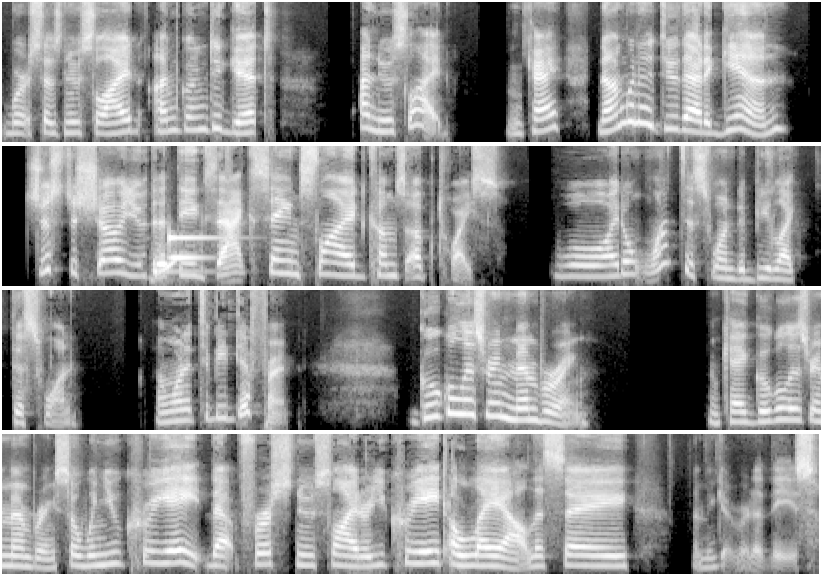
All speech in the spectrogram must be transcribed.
where it says new slide, I'm going to get a new slide. Okay, now I'm going to do that again just to show you that the exact same slide comes up twice. Well, I don't want this one to be like this one. I want it to be different. Google is remembering. Okay, Google is remembering. So when you create that first new slide or you create a layout, let's say, let me get rid of these.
